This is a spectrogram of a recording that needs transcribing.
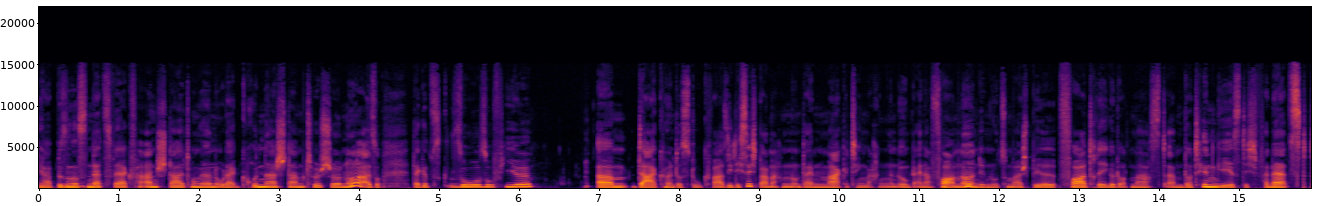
ja, Business-Netzwerk-Veranstaltungen oder Gründerstammtische. Ne? Also da gibt es so, so viel. Ähm, da könntest du quasi dich sichtbar machen und dein Marketing machen in irgendeiner Form, ne? indem du zum Beispiel Vorträge dort machst, ähm, dorthin gehst, dich vernetzt,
